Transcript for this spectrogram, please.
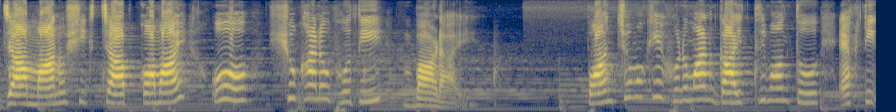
যা মানসিক চাপ কমায় ও সুখানুভূতি বাড়ায়। পঞ্চমুখী হনুমান গায়ত্রী মন্ত্র একটি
